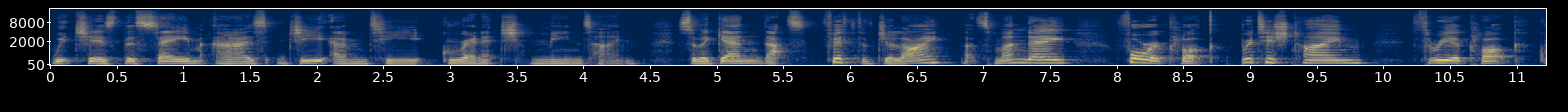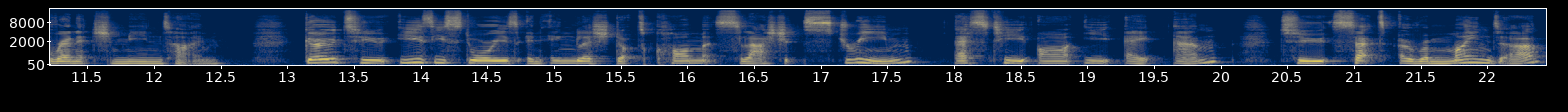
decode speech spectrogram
which is the same as GMT Greenwich Mean Time. So again, that's 5th of July, that's Monday, 4 o'clock British time, 3 o'clock Greenwich Mean Time go to easystoriesinenglish.com slash stream S-T-R-E-A-M to set a reminder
